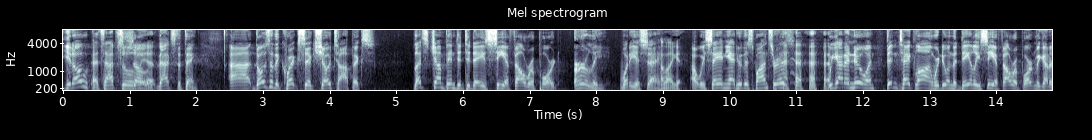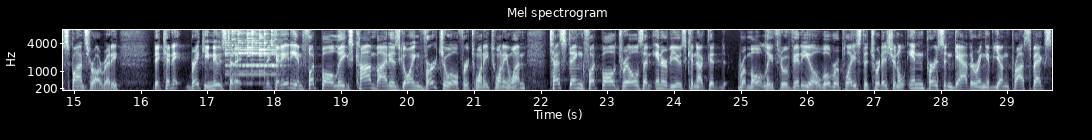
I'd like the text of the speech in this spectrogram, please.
You know? That's absolutely So it. that's the thing. Uh, those are the quick six show topics. Let's jump into today's CFL report early. What do you say? I like it. Are we saying yet who the sponsor is? we got a new one. Didn't take long. We're doing the daily CFL report, and we got a sponsor already. The Cana- breaking news today. The Canadian Football League's combine is going virtual for 2021. Testing, football drills, and interviews conducted remotely through video will replace the traditional in person gathering of young prospects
